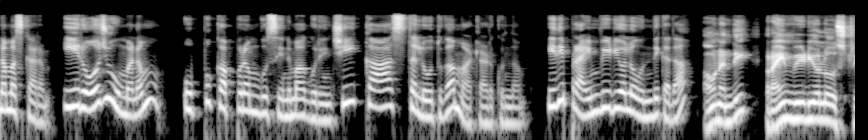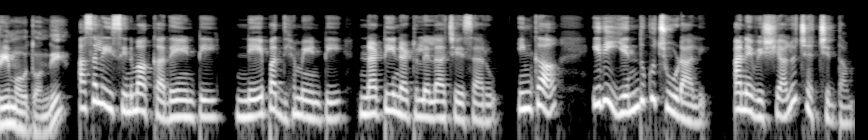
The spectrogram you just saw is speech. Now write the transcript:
నమస్కారం. ఈ రోజు మనం ఉప్పు కప్పురంబు సినిమా గురించి కాస్త లోతుగా మాట్లాడుకుందాం. ఇది ప్రైమ్ వీడియోలో ఉంది కదా? అవునండి. ప్రైమ్ వీడియోలో స్ట్రీమ్ అవుతోంది. అసలు ఈ సినిమా కథేంటి నేపథ్యమేంటి నటీనటులెలా చేశారు? ఇంకా ఇది ఎందుకు చూడాలి? అనే విషయాలు చర్చిద్దాం.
